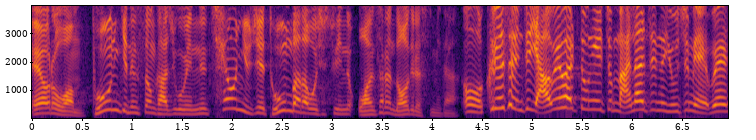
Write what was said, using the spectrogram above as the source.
에어로 웜, 보온 기능성 가지고 있는 체온 유지에 도움 받아 보실 수 있는 원사를 넣어드렸습니다. 어, 그래서 이제 야외 활동이 좀 많아지는 요즘에 왜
